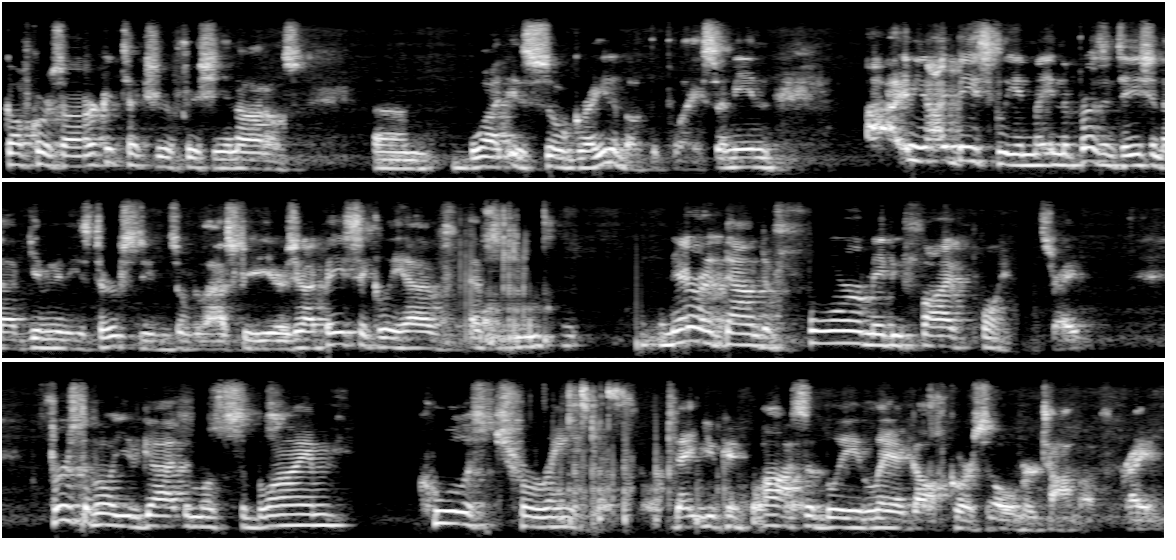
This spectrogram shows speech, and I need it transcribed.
golf course architecture aficionados um, what is so great about the place. I mean, I mean, I basically in, my, in the presentation that I've given to these turf students over the last few years, you know, I basically have, have narrowed it down to four, maybe five points. Right. First of all, you've got the most sublime, coolest terrain that you could possibly lay a golf course over top of. Right.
